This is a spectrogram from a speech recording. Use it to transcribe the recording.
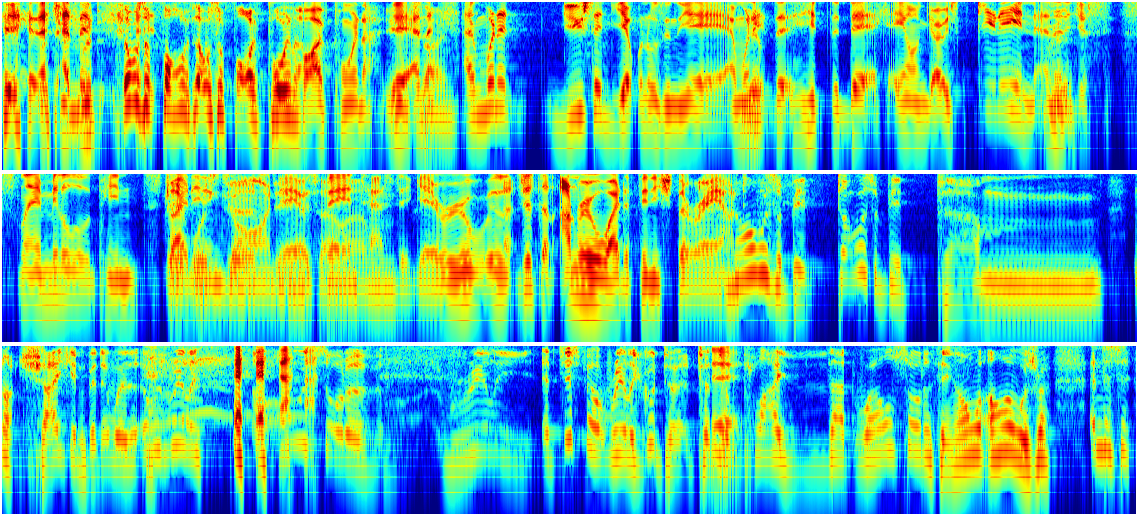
yeah and then rid- that was a five. That was a five pointer. five pointer. Yeah, and then, and when it you said yep when it was in the air, and when Yep. it the, hit the deck, Eon goes get in, and then it just slammed middle of the pin straight It in and gone. Yeah, it was so, um, fantastic. yeah, real, it was just an unreal way to finish the And round. I was a bit. I was a bit um, not shaken, but it was. It was really. I, I was sort of really. It just felt really good to to, Yeah. to play that well, sort of thing. I, I was. And there's a,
